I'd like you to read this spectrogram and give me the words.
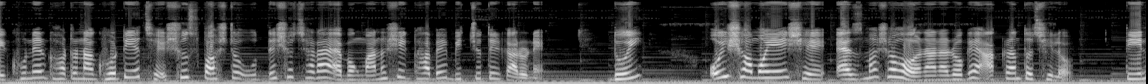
এই খুনের ঘটনা ঘটিয়েছে সুস্পষ্ট উদ্দেশ্য ছাড়া এবং মানসিকভাবে বিচ্যুতির কারণে। দুই, ওই সময়ে সে অ্যাজমা সহ নানা রোগে আক্রান্ত ছিল। তিন,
